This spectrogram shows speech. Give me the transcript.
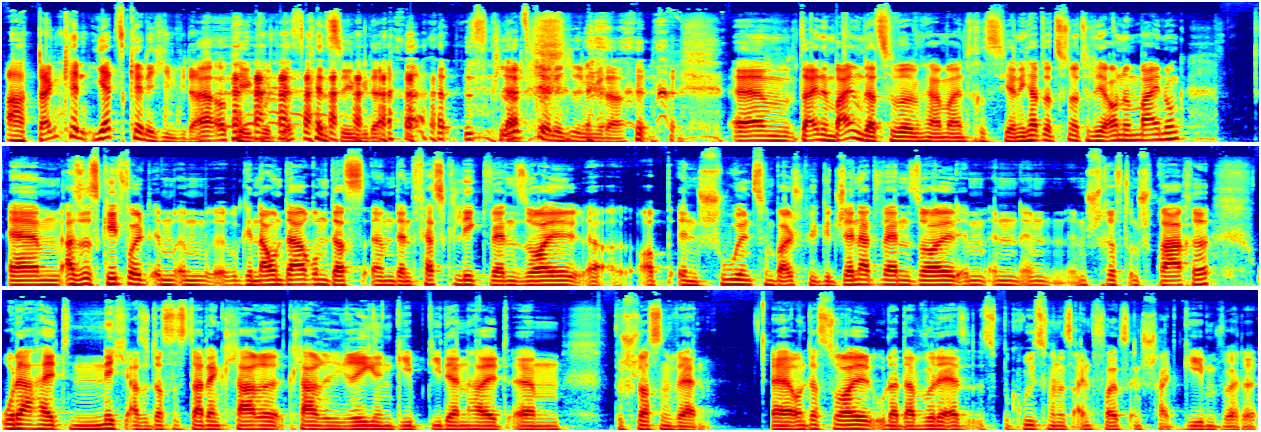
Ah, dann kenn, jetzt kenne ich ihn wieder. Ah, okay, gut, jetzt kennst du ihn wieder. Ist klar. Jetzt kenne ich ihn wieder. Ähm, deine Meinung dazu würde mich mal interessieren. Ich habe dazu natürlich auch eine Meinung. Ähm, also es geht wohl im, im, genau darum, dass ähm, dann festgelegt werden soll, äh, ob in Schulen zum Beispiel gegendert werden soll im, in, in, in Schrift und Sprache oder halt nicht. Also dass es da dann klare, klare Regeln gibt, die dann halt ähm, beschlossen werden. Äh, und das soll, oder da würde er es begrüßen, wenn es einen Volksentscheid geben würde.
